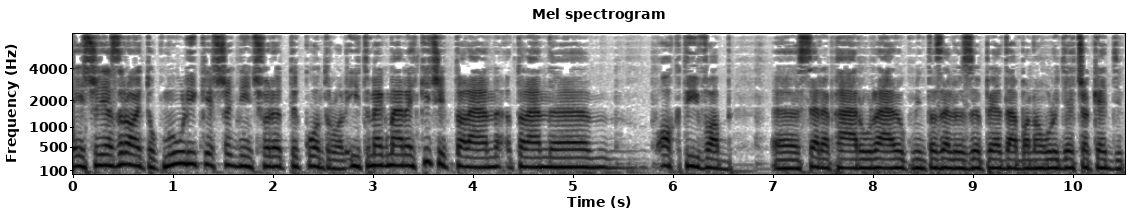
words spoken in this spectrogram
És hogy ez rajtuk múlik, és hogy nincs fölöttük kontroll. Itt meg már egy kicsit talán, talán aktívabb szerep hárul rájuk, mint az előző példában, ahol ugye csak egy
